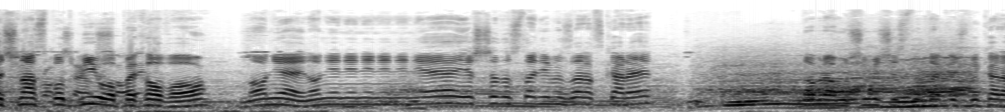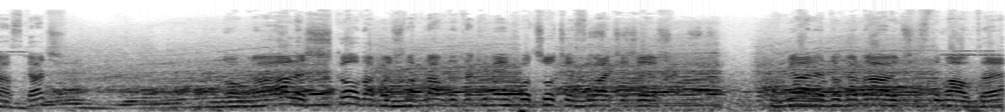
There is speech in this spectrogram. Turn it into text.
Już nas podbiło pechowo. No nie, no nie, nie, nie, nie, nie, nie. Jeszcze dostaniemy zaraz karę. Dobra, musimy się stąd jakoś wykaraskać. Dobra, ale szkoda, bo już naprawdę takie miałem poczucie, słuchajcie, że już w miarę dogadałem się z tym autem.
